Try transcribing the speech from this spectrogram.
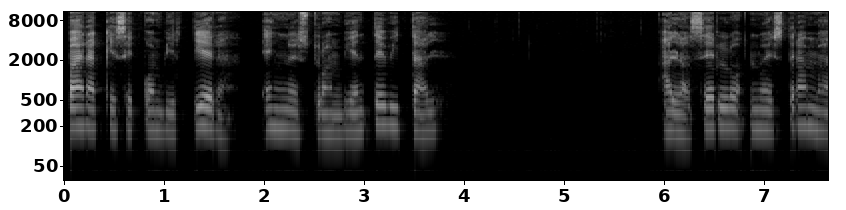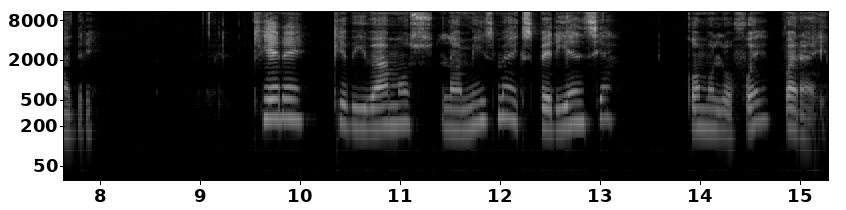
para que se convirtiera en nuestro ambiente vital, al hacerlo nuestra madre, quiere que vivamos la misma experiencia como lo fue para él.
